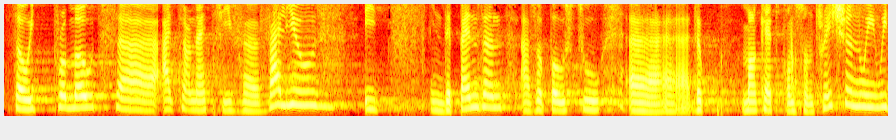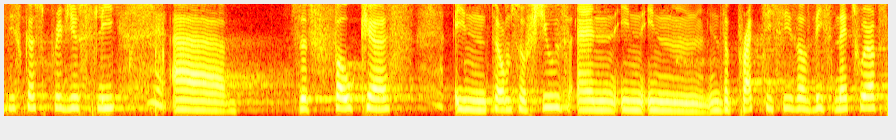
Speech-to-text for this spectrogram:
So it promotes uh, alternative uh, values. It's independent as opposed to the market concentration we, we discussed previously the focus in terms of use and in, in, in, the practices of these networks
